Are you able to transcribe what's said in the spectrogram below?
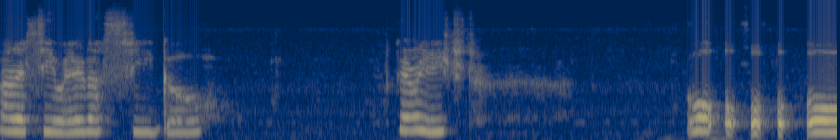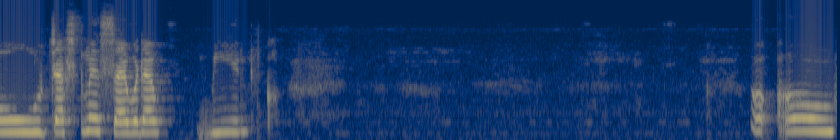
Now let's see where does she go. Can we reach? Oh, oh, oh, oh, oh, just miss. I would have been. Oh, oh.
